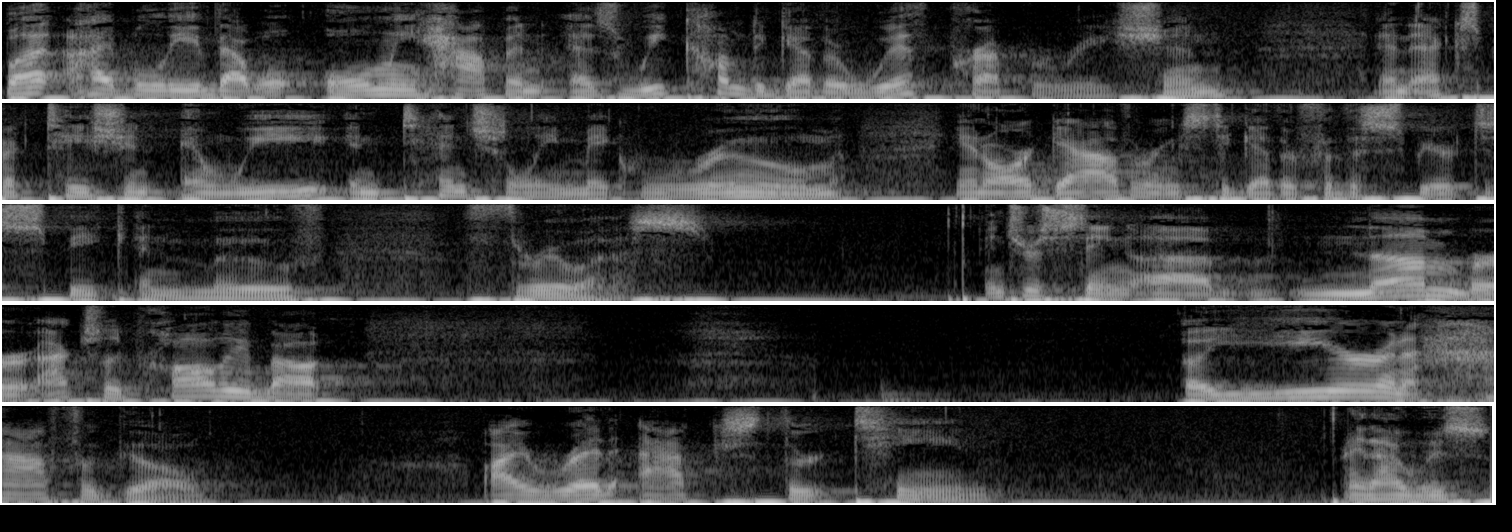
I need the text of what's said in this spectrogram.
But I believe that will only happen as we come together with preparation and expectation and we intentionally make room in our gatherings together for the Spirit to speak and move through us. Interesting uh, number, actually, probably about a year and a half ago. I read Acts 13. And I was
